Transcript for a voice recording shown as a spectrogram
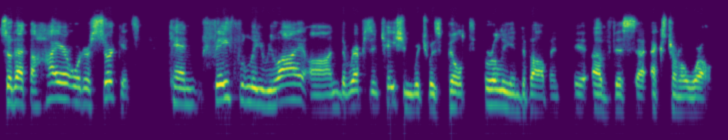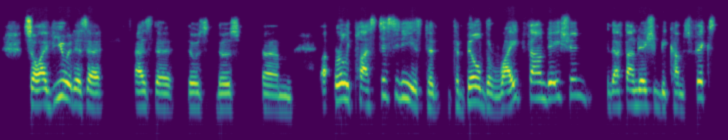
so that the higher order circuits can faithfully rely on the representation which was built early in development eh, of this uh, external world. So I view it as a as the those those um, uh, early plasticity is to to build the right foundation. That foundation becomes fixed,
